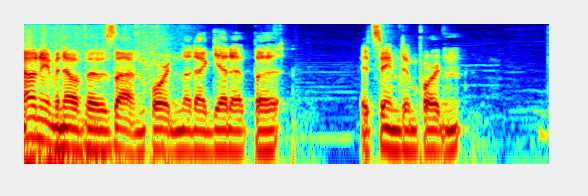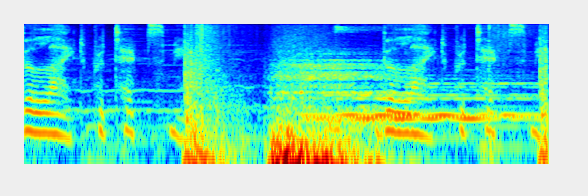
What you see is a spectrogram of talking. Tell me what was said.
I don't even know if it was that important that I get it, but it seemed important. The light protects me. The light protects me.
